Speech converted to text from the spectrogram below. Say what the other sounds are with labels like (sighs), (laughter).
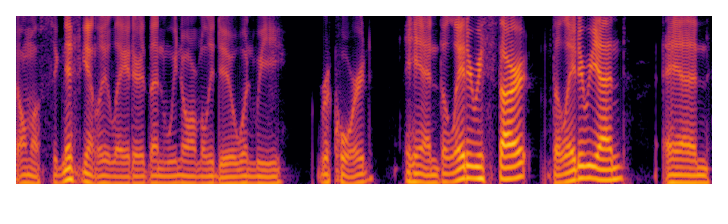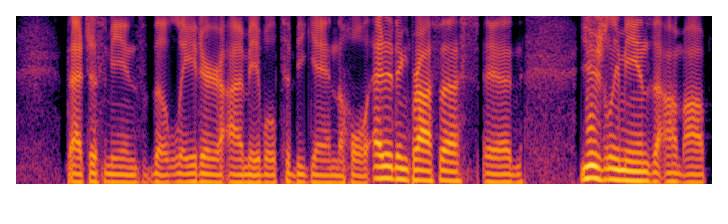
almost significantly later than we normally do when we record. And the later we start, the later we end. And that just means the later I'm able to begin the whole editing process. And usually means that I'm up,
